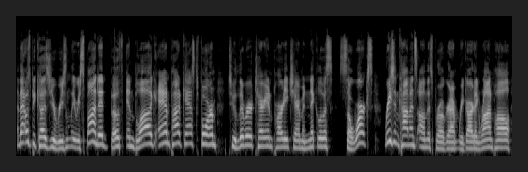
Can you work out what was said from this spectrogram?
and that was because you recently responded, both in blog and podcast form, to Libertarian Party Chairman Nicholas Sarwark's recent comments on this program regarding Ron Paul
